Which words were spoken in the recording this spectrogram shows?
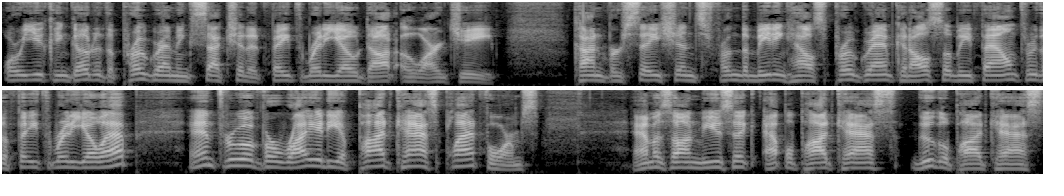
or you can go to the programming section at faithradio.org. Conversations from the Meeting House program can also be found through the Faith Radio app and through a variety of podcast platforms Amazon Music, Apple Podcasts, Google Podcasts,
